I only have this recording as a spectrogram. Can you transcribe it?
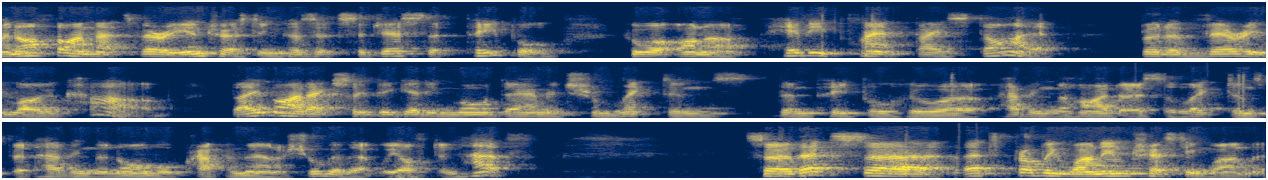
And I find that's very interesting because it suggests that people who are on a heavy plant based diet but are very low carb, they might actually be getting more damage from lectins than people who are having the high dose of lectins but having the normal crap amount of sugar that we often have. So that's, uh, that's probably one interesting one.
